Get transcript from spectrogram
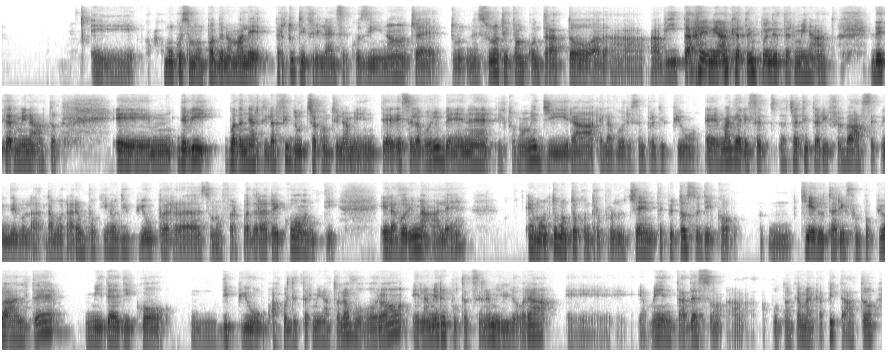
e comunque siamo un po' bene o male per tutti i freelance così, no? Cioè tu, nessuno ti fa un contratto a, a, vita e neanche a tempo indeterminato, determinato. E, mm, devi guadagnarti la fiducia continuamente e se lavori bene il tuo nome gira e lavori sempre di più. E magari se accetti tariffe basse, quindi devo la, lavorare un pochino di più per insomma, far quadrare i conti e lavori male, è molto molto controproducente. Piuttosto dico, chiedo tariffe un po' più alte, mi dedico di più a quel determinato lavoro e la mia reputazione migliora e, e aumenta. Adesso appunto anche a me è capitato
